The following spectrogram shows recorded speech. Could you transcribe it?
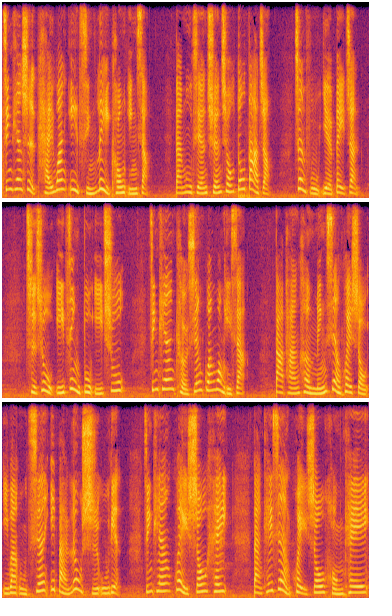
今天是台湾疫情利空影响，但目前全球都大涨。政府也备战，此处宜进不宜出。今天可先观望一下，大盘很明显会守一万五千一百六十五点，今天会收黑，但 K 线会收红 K。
